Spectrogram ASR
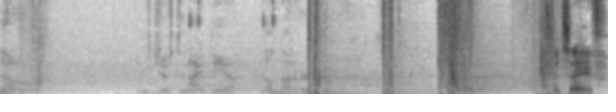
No. It was just an idea. No, not a very good one. Good save.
